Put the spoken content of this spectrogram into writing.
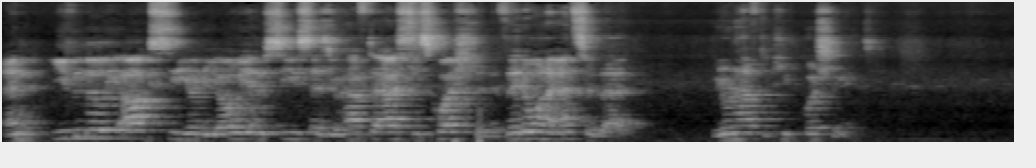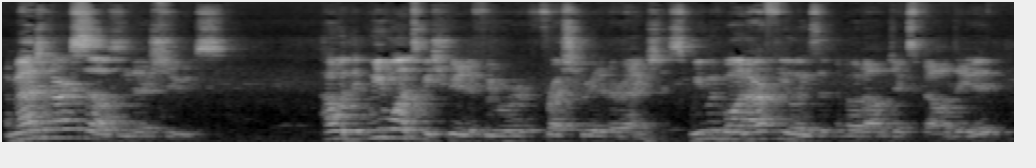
And even though the OXI or the OEMC says you have to ask this question, if they don't want to answer that, we don't have to keep pushing it. Imagine ourselves in their shoes. How would we want to be treated if we were frustrated or anxious? We would want our feelings about objects validated.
